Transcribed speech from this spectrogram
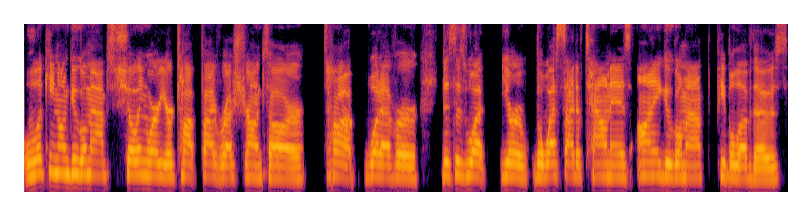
looking on google maps showing where your top five restaurants are top whatever this is what your the west side of town is on a google map people love those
